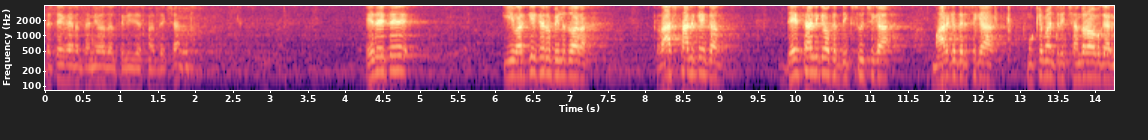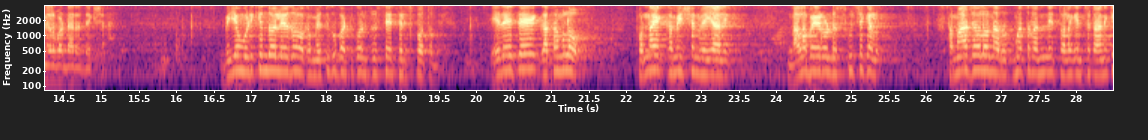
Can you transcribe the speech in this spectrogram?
ప్రత్యేకమైన ధన్యవాదాలు తెలియజేసిన అధ్యక్ష. ఏదైతే ఈ వర్గీకరణ బిల్లు ద్వారా రాష్ట్రానికే కాదు దేశానికి ఒక దిక్సూచిగా మార్గదర్శిగా ముఖ్యమంత్రి చంద్రబాబు గారు నిలబడ్డారు అధ్యక్ష. బియ్యం ఉడికిందో లేదో ఒక మెతుకు పట్టుకొని చూస్తే తెలిసిపోతుంది. ఏదైతే గతంలో పున్నయ్య కమిషన్ వేయాలి నలభై రెండు సూచికలు సమాజంలో ఉన్న రుగ్మతలన్నీ తొలగించడానికి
